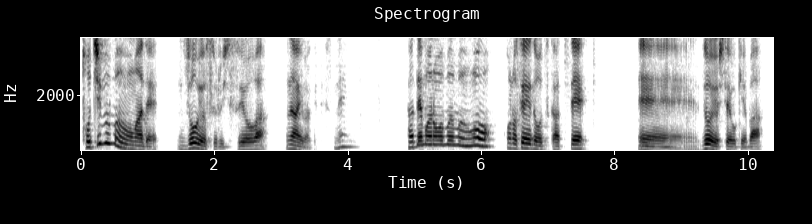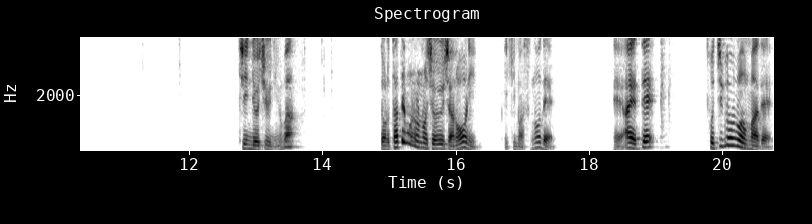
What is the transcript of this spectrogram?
土地部分をまで贈与する必要はないわけですね。建物部分をこの制度を使って、えー、贈与しておけば賃料収入はその建物の所有者の方に行きますので、えー、あえて土地部分まで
